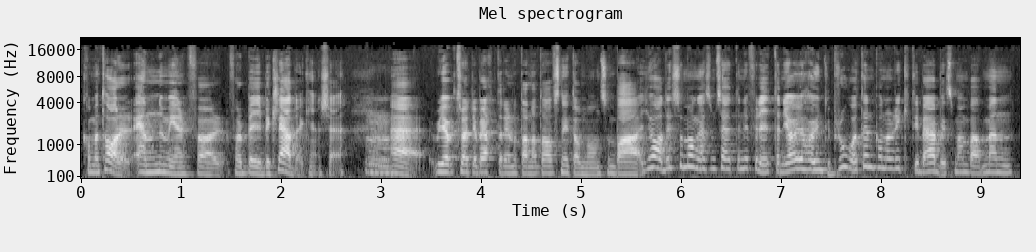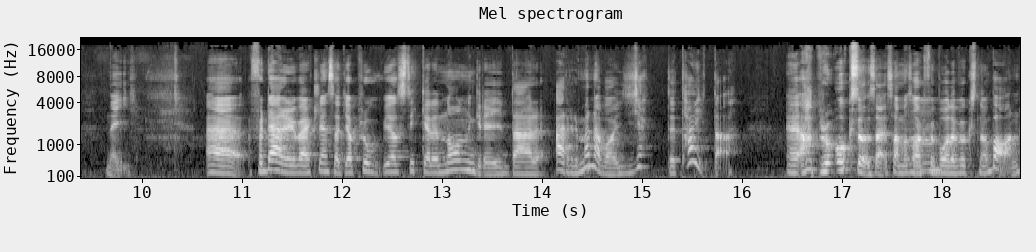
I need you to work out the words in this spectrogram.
kommentarer, ännu mer för, för babykläder kanske. Mm. Eh, jag tror att jag berättade i något annat avsnitt om någon som bara ja det är så många som säger att den är för liten. Ja, jag har ju inte provat den på någon riktig bebis. Man bara men nej. Eh, för där är det verkligen så att jag, prov, jag stickade någon grej där ärmarna var jättetajta. Eh, också så här, samma sak för Mm. både vuxna och barn.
